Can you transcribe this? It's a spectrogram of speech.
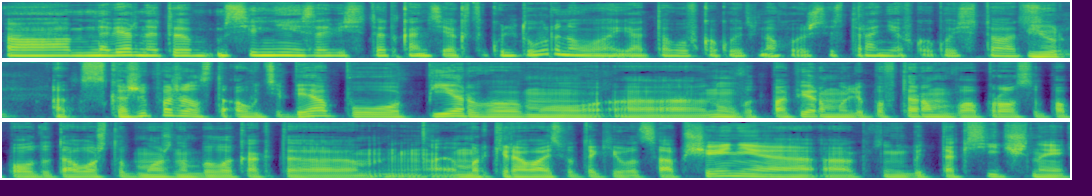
а, наверное, это сильнее зависит от контекста культурного и от того, в какой ты находишься стране, в какой ситуации. Юр, а скажи, пожалуйста, а у тебя по первому, а, ну вот по первому или по второму вопросу по поводу того, чтобы можно было как-то маркировать вот такие вот сообщения, а, какие-нибудь токсичные,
